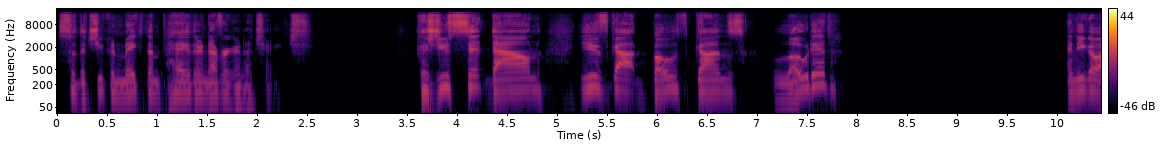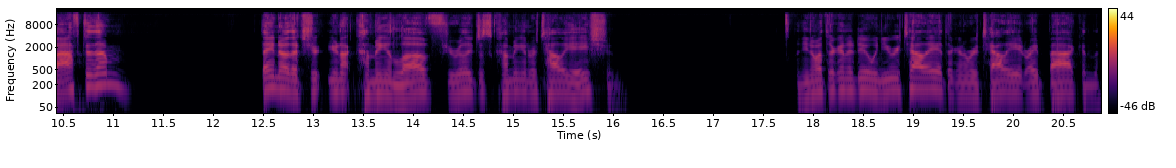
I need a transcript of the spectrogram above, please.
So that you can make them pay. They're never going to change. Because you sit down, you've got both guns loaded, and you go after them. They know that you're, you're not coming in love, you're really just coming in retaliation. And you know what they're going to do? When you retaliate, they're going to retaliate right back, and the,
